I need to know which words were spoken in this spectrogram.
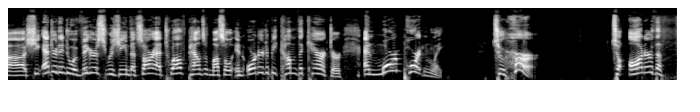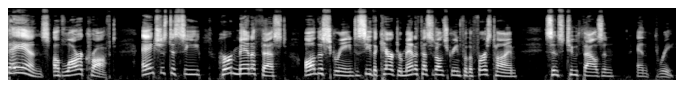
uh, she entered into a vigorous regime that saw her at 12 pounds of muscle in order to become the character, and more importantly, to her, to honor the fans of Lara Croft, anxious to see her manifest on the screen, to see the character manifested on screen for the first time since 2003.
